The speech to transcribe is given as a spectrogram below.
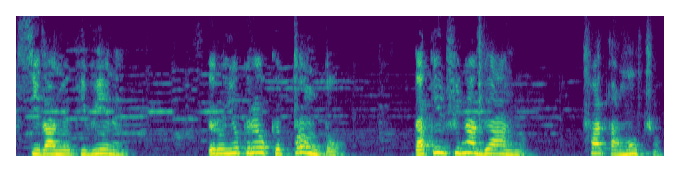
si el año que viene, pero yo creo que pronto, de aquí al final de año, falta mucho.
